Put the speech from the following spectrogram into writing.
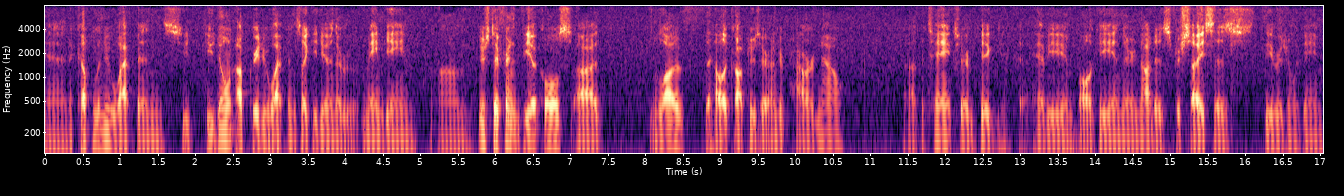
and a couple of new weapons. You you don't upgrade your weapons like you do in the main game. Um, there's different vehicles. Uh, a lot of the helicopters are underpowered now. Uh, the tanks are big, heavy, and bulky, and they're not as precise as the original game.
